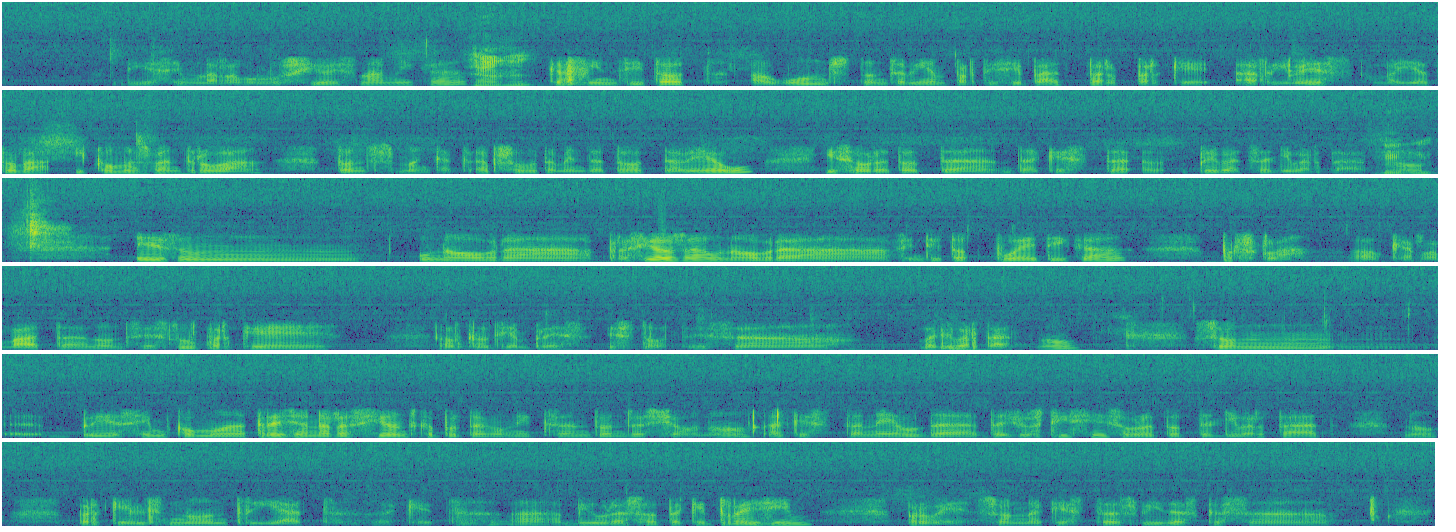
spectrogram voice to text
diguéssim, la revolució islàmica, Ahà. que fins i tot alguns doncs, havien participat per, perquè arribés l'Ayatollah i com es van trobar, doncs mancats absolutament de tot, de veu i sobretot de- d'aquesta eh, privats de llibertat. No? Mhm. És un, una obra preciosa, una obra fins i tot poètica, però esclar, el que relata doncs, és dur perquè el que els hi han pres és tot, és uh, la llibertat, no? Són, diguéssim, com a tres generacions que protagonitzen doncs això, no? Aquest anel de, de justícia i sobretot de llibertat, no? Perquè ells no han triat aquest, uh, viure sota aquest règim, però bé, són aquestes vides que, se,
